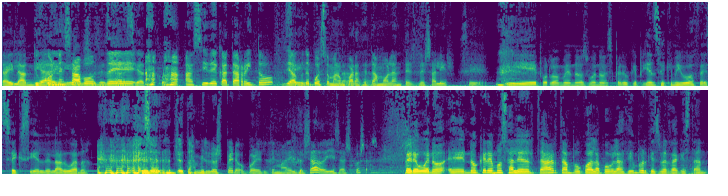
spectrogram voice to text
Tailandia. con esa voz de así de catarrito, ya te puedes tomar un paracetamol antes de salir. Sí, y por lo menos, bueno, espero que piense que mi voz es sexy, el de la aduana. Eso yo también lo espero, por el tema del visado y esas cosas. Pero bueno, eh, no queremos alertar tampoco a la población porque es verdad que están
